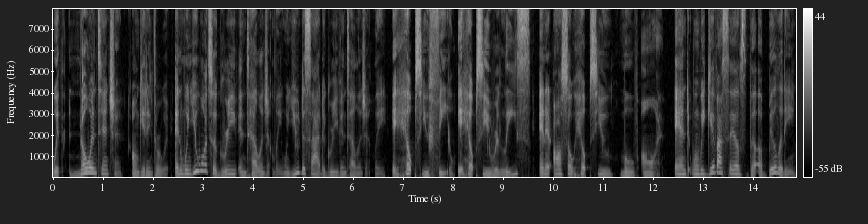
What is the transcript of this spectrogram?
with no intention on getting through it. And when you want to grieve intelligently, when you decide to grieve intelligently, it helps you feel, it helps you release, and it also helps you move on. And when we give ourselves the ability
